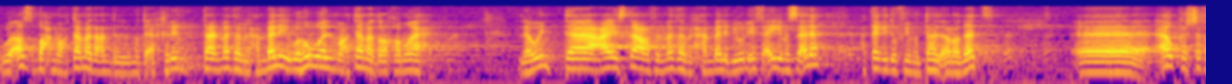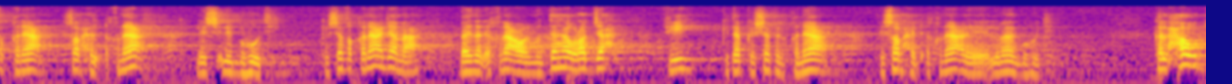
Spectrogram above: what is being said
وأصبح معتمد عند المتأخرين بتاع المذهب الحنبلي وهو المعتمد رقم واحد. لو انت عايز تعرف المذهب الحنبلي بيقول إيه في أي مسألة هتجده في منتهى الإرادات. آه، أو كشاف القناع شرح الإقناع للبهوتي. كشاف القناع جمع بين الإقناع والمنتهى ورجح في كتاب كشاف القناع في شرح الإقناع للإمام البهوتي. كالحوض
